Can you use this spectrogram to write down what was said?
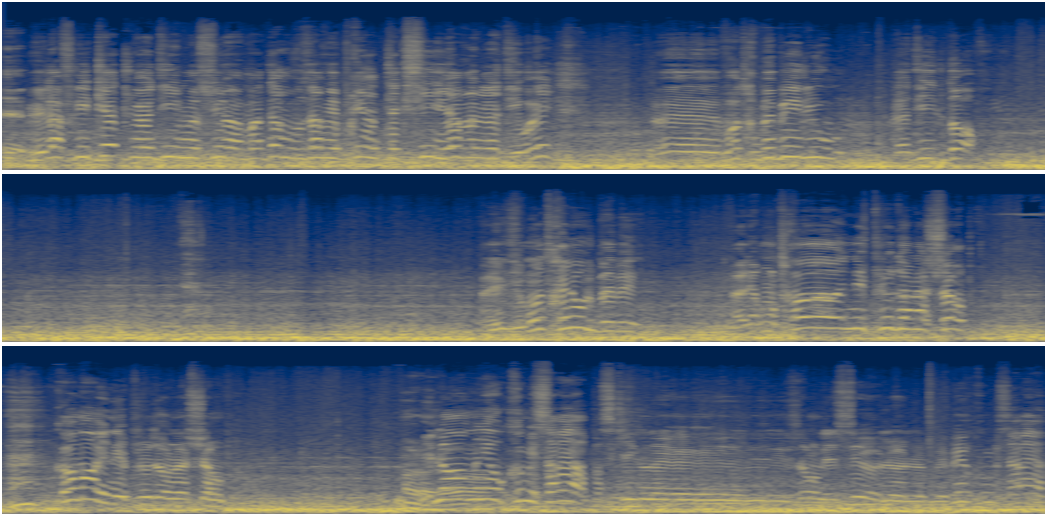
Et- Et la fliquette lui a dit Monsieur, madame, vous avez pris un taxi hier Elle a dit Oui. Euh, votre bébé, il est où? Elle a dit Il dort. Elle a dit Montrez-nous le bébé. Elle est rentrée Oh, il n'est plus dans la chambre. Comment il n'est plus dans la chambre? Oh là Ils l'ont là. emmené au commissariat parce qu'ils euh, ils ont laissé le, le bébé au commissariat.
